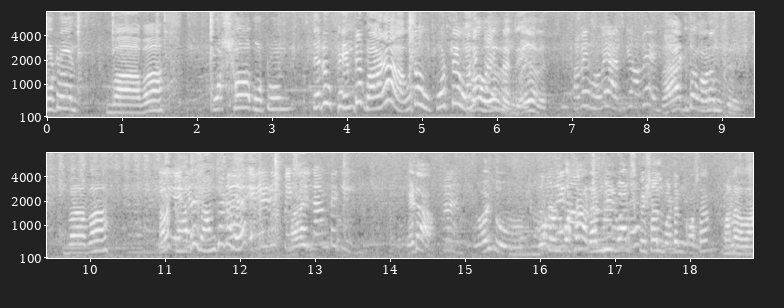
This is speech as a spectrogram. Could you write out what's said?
মটন। বাবা। কষা মটন। একটু ফ্রেমটা বাড়া ও তো করতে অনেক টাইম লাগবে। হবে হবে আজকে হবে। একদম আরামসে। বাবা। আবার কাঁধে গামছাটা দেখ। এর এর স্পেশাল নামটা কি? এটা? হ্যাঁ। ওই তো মটন কষা রণবীর বার স্পেশাল মটন কষা। বাবা।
